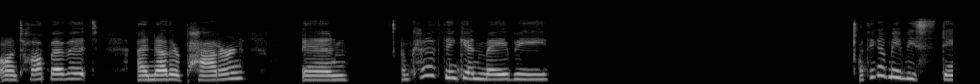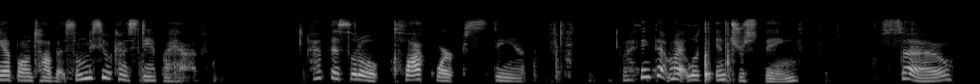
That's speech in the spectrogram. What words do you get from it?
on top of it another pattern? And I'm kind of thinking maybe, I think I maybe stamp on top of it. So let me see what kind of stamp I have. I have this little clockwork stamp. I think that might look interesting. So,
